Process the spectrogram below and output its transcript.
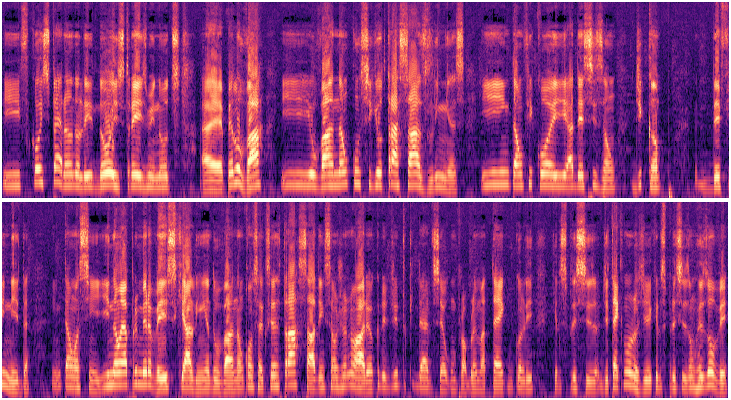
E ficou esperando ali dois, três minutos é, pelo VAR e o VAR não conseguiu traçar as linhas. E então ficou aí a decisão de campo definida. Então, assim, e não é a primeira vez que a linha do VAR não consegue ser traçada em São Januário. Eu acredito que deve ser algum problema técnico ali que eles precisam, de tecnologia que eles precisam resolver.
